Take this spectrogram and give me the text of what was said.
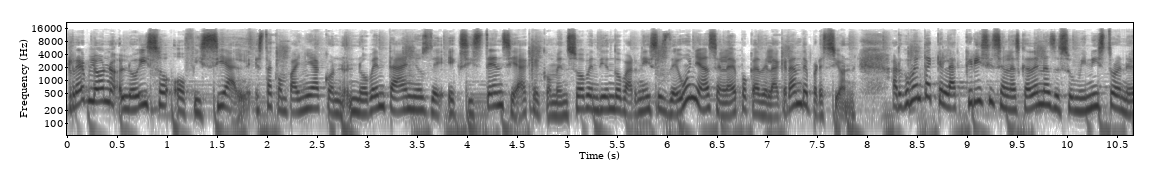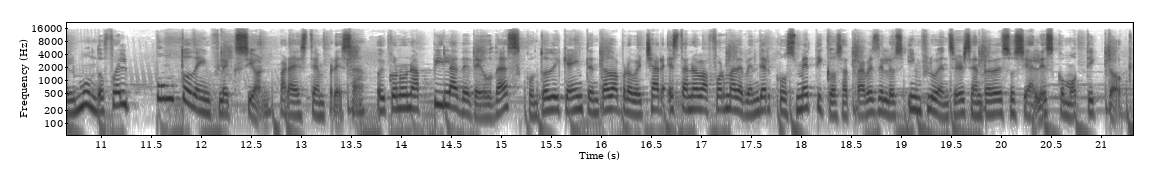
Revlon lo hizo oficial. Esta compañía con 90 años de existencia, que comenzó vendiendo barnices de uñas en la época de la Gran Depresión, argumenta que la crisis en las cadenas de suministro en el mundo fue el punto de inflexión para esta empresa. Hoy con una pila de deudas, con todo y que ha intentado aprovechar esta nueva forma de vender cosméticos a través de los influencers en redes sociales como TikTok.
